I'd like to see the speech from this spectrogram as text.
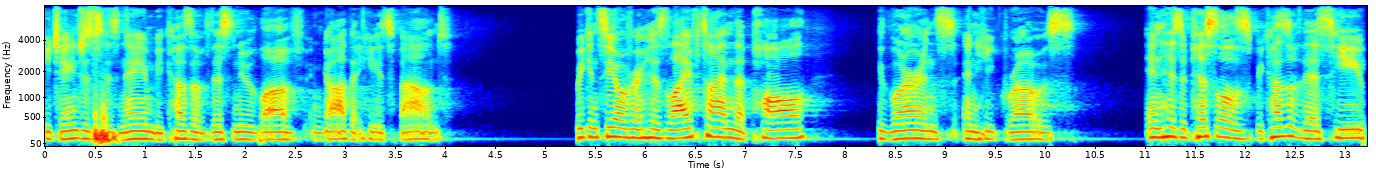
he changes his name because of this new love in God that he has found. We can see over his lifetime that Paul, he learns and he grows. In his epistles, because of this, he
